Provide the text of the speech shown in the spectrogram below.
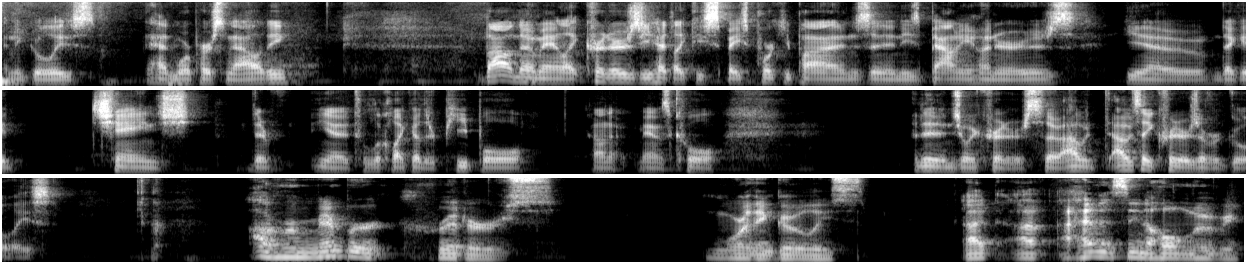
and the Ghoulies had more personality. But I don't know, man. Like Critters, you had like these space porcupines and these bounty hunters. You know, they could change their you know to look like other people. I don't know, man. It was cool. I did enjoy Critters, so I would I would say Critters over Ghoulies. I remember Critters more than Ghoulies. I, I I haven't seen the whole movie,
